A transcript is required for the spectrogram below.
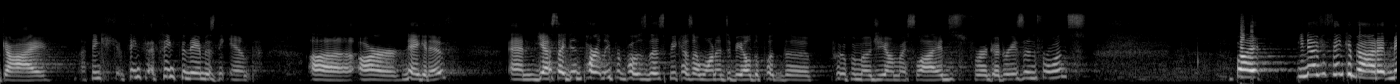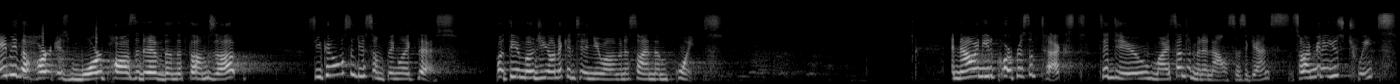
guy, I think, I, think, I think the name is the imp, uh, are negative. And yes, I did partly propose this because I wanted to be able to put the poop emoji on my slides for a good reason for once. But, you know, if you think about it, maybe the heart is more positive than the thumbs up. So you can also do something like this. Put the emoji on a continuum and assign them points. And now I need a corpus of text to do my sentiment analysis against. So I'm gonna use tweets.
